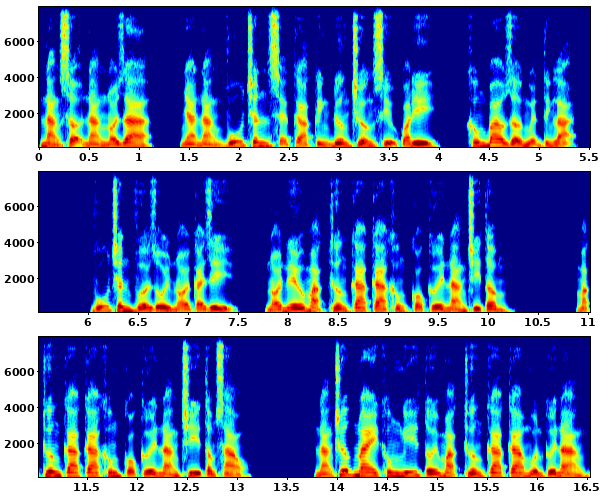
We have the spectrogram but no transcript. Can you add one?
nàng sợ nàng nói ra, nhà nàng Vũ chân sẽ cả kinh đương trường xịu qua đi, không bao giờ nguyện tỉnh lại. Vũ chân vừa rồi nói cái gì, nói nếu Mạc Thương ca ca không có cưới nàng chi tâm. Mạc Thương ca ca không có cưới nàng chi tâm sao? Nàng trước nay không nghĩ tới Mạc Thương ca ca muốn cưới nàng,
